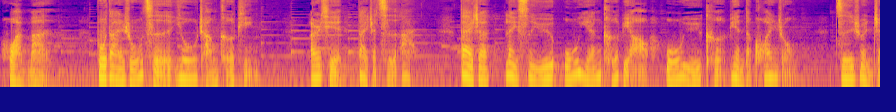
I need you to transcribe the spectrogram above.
缓慢。不但如此悠长可品，而且带着慈爱，带着类似于无言可表、无语可辩的宽容，滋润着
